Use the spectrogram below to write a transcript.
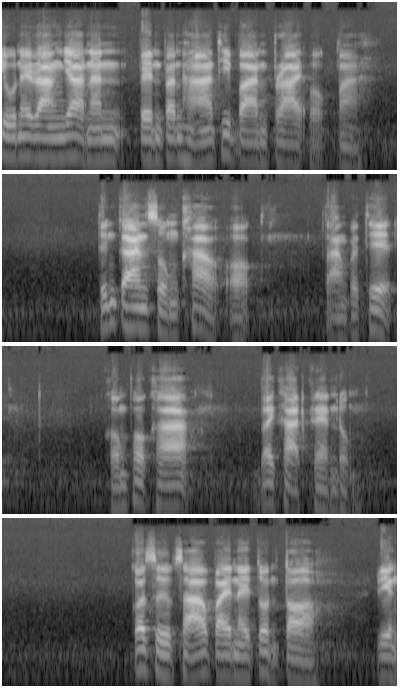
อยู่ในรางหญ้านั้นเป็นปัญหาที่บานปลายออกมา ถึงการส่งข้าวออกต่างประเทศของพ่อค้าได้ขาดแคลนลง ก็สืบสาวไปในต้นต่อเรียง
